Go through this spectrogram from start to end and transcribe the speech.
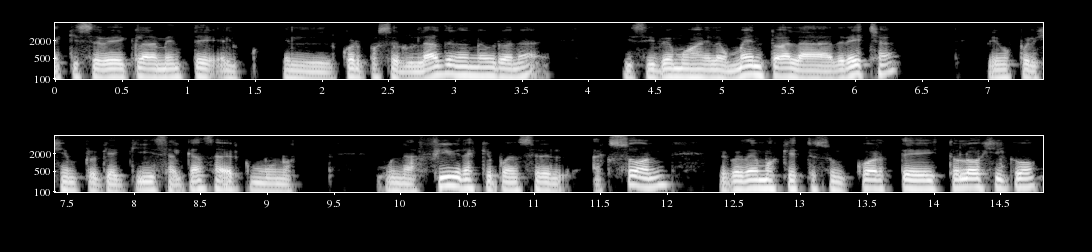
aquí se ve claramente el, cuerpo celular de la neurona, y si vemos el aumento a la derecha, vemos por ejemplo que aquí se alcanza a ver como unos, unas fibras que pueden ser el axón, recordemos que este es un corte histológico,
